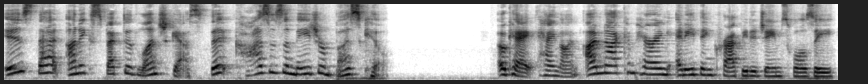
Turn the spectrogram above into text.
is that unexpected lunch guest that causes a major buzzkill. Okay, hang on. I'm not comparing anything crappy to James Woolsey.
